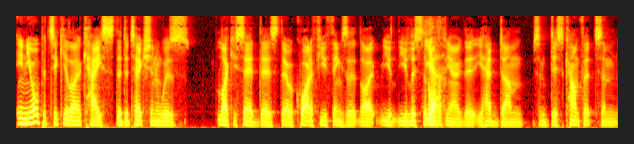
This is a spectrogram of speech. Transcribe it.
in your particular case, the detection was like you said, there's there were quite a few things that like you you listed Yeah. off. You know, that you had um, some discomfort, some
